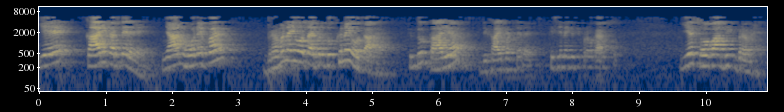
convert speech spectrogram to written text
ये कार्य करते रहे। ज्ञान होने पर भ्रम नहीं होता है, फिर दुख नहीं होता है। किंतु कार्य दिखाई पड़ते रहे, किसी न किसी प्रकार से। यह सौभाधिक भ्रम है।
